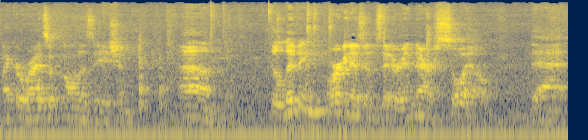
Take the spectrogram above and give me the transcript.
mycorrhizal colonization. Um, the living organisms that are in their soil that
